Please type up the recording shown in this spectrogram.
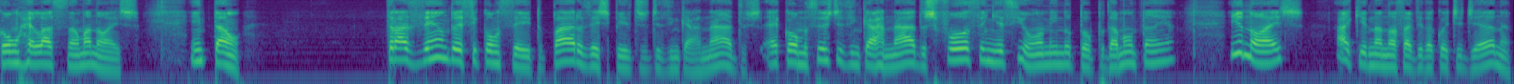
com relação a nós. Então, trazendo esse conceito para os espíritos desencarnados, é como se os desencarnados fossem esse homem no topo da montanha e nós, aqui na nossa vida cotidiana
